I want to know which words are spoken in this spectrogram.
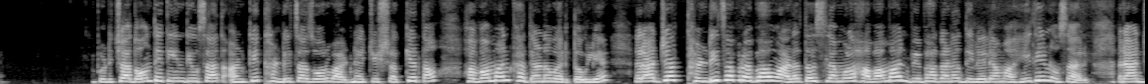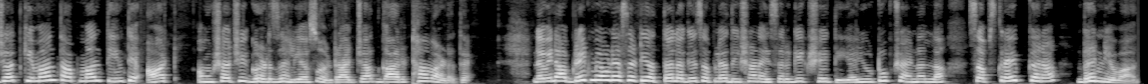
पुढच्या दोन ते तीन दिवसात आणखी थंडीचा जोर वाढण्याची शक्यता हवामान खात्यानं वर्तवली आहे. राज्यात थंडीचा प्रभाव वाढत असल्यामुळे हवामान विभागानं दिलेल्या माहितीनुसार राज्यात किमान तापमान तीन ते आठ अंशाची घट झाली असून राज्यात गारठा वाढत आहे. नवीन अपडेट मिळवण्यासाठी आत्ता लगेच आपल्या दिशा नैसर्गिक शेती या यूट्यूब चॅनलला सबस्क्राईब करा. धन्यवाद.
